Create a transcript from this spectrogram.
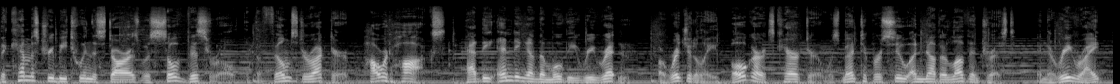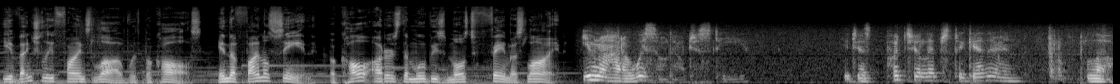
the chemistry between the stars was so visceral that the film's director, Howard Hawks, had the ending of the movie rewritten. Originally, Bogart's character was meant to pursue another love interest. In the rewrite, he eventually finds love with Bacall's. In the final scene, Bacall utters the movie's most famous line You know how to whistle, don't you, Steve? You just put your lips together and blow.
